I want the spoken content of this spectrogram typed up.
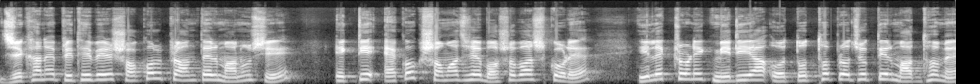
যেখানে পৃথিবীর সকল প্রান্তের মানুষই একটি একক সমাজে বসবাস করে ইলেকট্রনিক মিডিয়া ও তথ্য প্রযুক্তির মাধ্যমে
